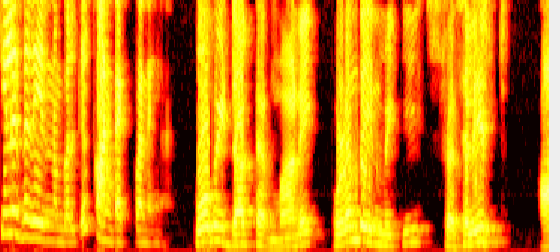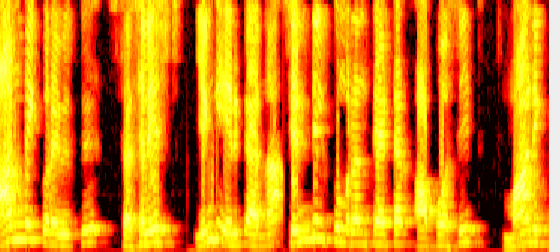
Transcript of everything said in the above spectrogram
கீழே தெரியுற நம்பருக்கு கான்டாக்ட் பண்ணுங்க. கோவை டாக்டர் மாணிக் குழந்தையின்மைக்கு ஸ்பெஷலிஸ்ட் ஆண்மை குறைவுக்கு ஸ்பெஷலிஸ்ட். எங்க இருக்காருன்னா Senthil Kumaran theatre opposite Manik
